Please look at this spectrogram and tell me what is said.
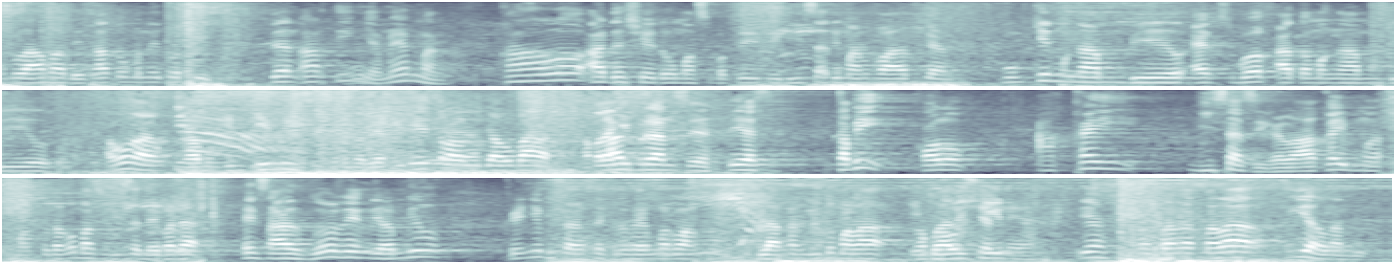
cukup lama deh satu menit lebih. Dan artinya memang kalau ada Shadow Mask seperti ini bisa dimanfaatkan. Mungkin mengambil Xbox atau mengambil aku nggak mungkin Kimi sih sebenarnya. Ini terlalu jauh banget. Apalagi Brans ya. Yes tapi kalau Akai bisa sih kalau Akai ma- maksud aku masih bisa daripada Exaltor yang diambil kayaknya bisa Secret Hammer langsung belakang gitu malah ngebalikin ya. ya banget malah sial nanti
